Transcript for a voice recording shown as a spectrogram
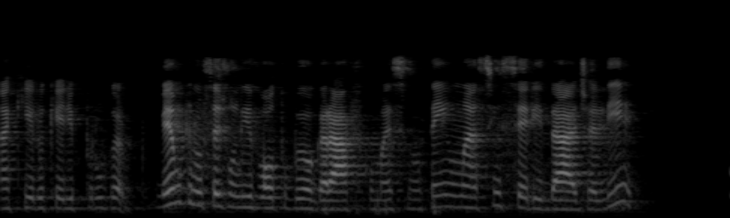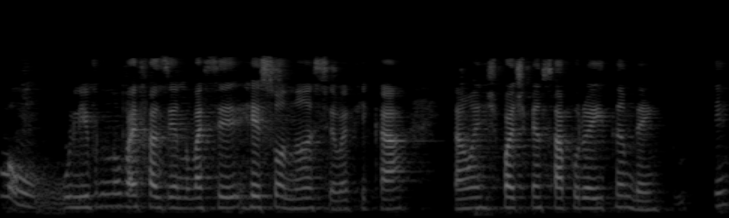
naquilo que ele mesmo que não seja um livro autobiográfico, mas se não tem uma sinceridade ali, o, o livro não vai fazer, não vai ser ressonância, vai ficar. Então a gente pode pensar por aí também. Sim?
